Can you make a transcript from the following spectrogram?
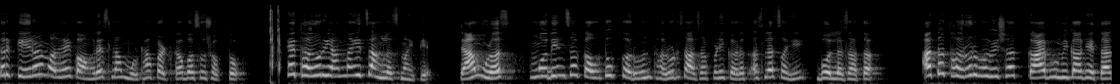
तर केरळमध्ये काँग्रेसला मोठा फटका बसू शकतो. हे थरूर यांनाही चांगलंच माहिती आहे. त्यामुळंच मोदींचं कौतुक करून थरूर चाचपणी करत असल्याचंही बोललं जातं. आता थरूर भविष्यात काय भूमिका घेतात?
